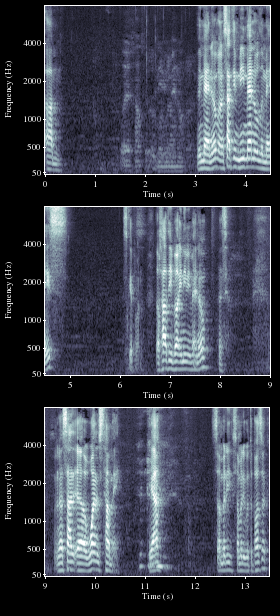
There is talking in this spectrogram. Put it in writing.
um mimenu. Skip one. One is tame. Yeah? Somebody, somebody with the pasuk?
